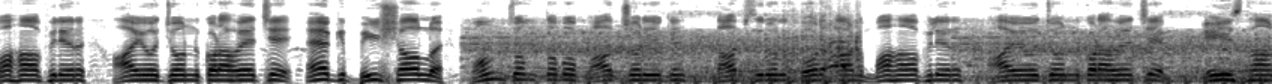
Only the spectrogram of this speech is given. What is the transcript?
মাহফিলের আয়োজন করা হয়েছে। এক বিশাল পঞ্চমতম বাৎসরিক তাফসিরুল কোরআন মাহফিলের আয়োজন করা হয়েছে। এই স্থান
